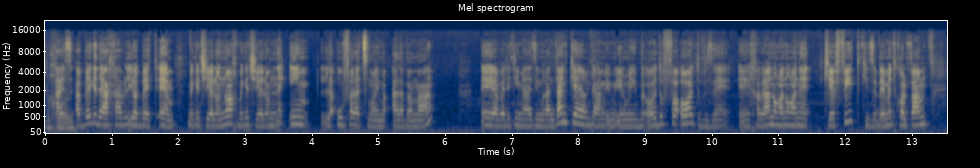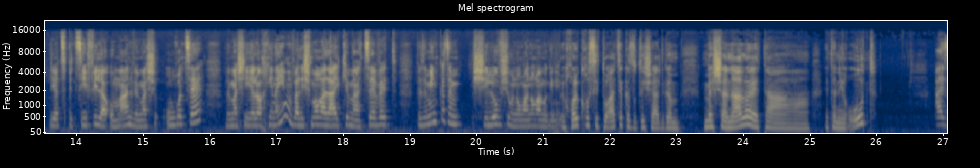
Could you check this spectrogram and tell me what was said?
נכון. אז הבגד היה חייב להיות בהתאם. בגד שיהיה לו נוח, בגד שיהיה לו נעים לעוף על עצמו עם, על הבמה. אה, עבדתי מאז עם רן דנקר, גם עם ירמי בעוד הופעות, וזו אה, חוויה נורא נורא כיפית, כי זה באמת כל פעם להיות ספציפי לאומן ומה שהוא רוצה, ומה שיהיה לו הכי נעים, אבל לשמור עליי כמעצבת, וזה מין כזה שילוב שהוא נורא נורא מגניב. יכול לקרות סיטואציה כזאת שאת גם משנה לו את, ה... את הנראות? אז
